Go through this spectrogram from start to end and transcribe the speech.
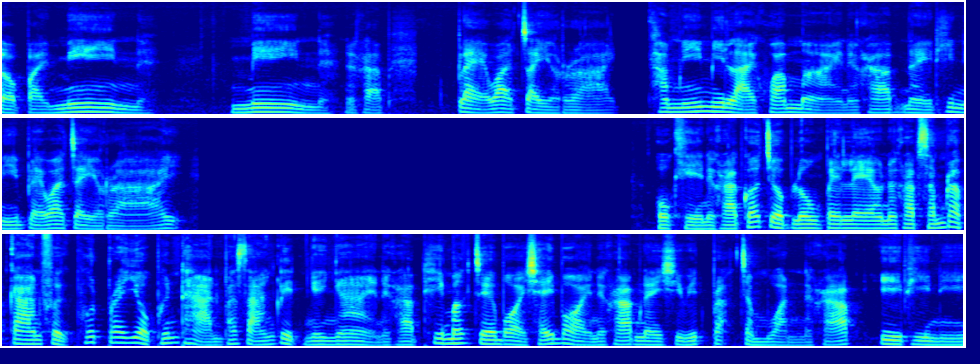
ต่อไป mean mean นะครับ แปลว่าใจร้ายคำนี้มีหลายความหมายนะครับ ในที่นี้แปลว่าใจร้าย โอเคนะครับก็จบลงไปแล้วนะครับสำหรับการฝึกพูดประโยคพื้นฐานภาษาอังกฤษง่ายๆนะครับที่มักเจอบ่อยใช้บ่อยนะครับในชีวิตประจำวันนะครับ EP นี้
